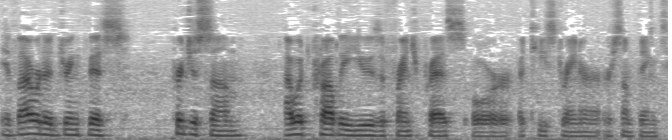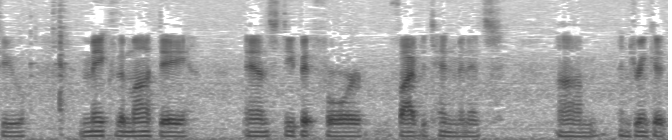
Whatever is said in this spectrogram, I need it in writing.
If I were to drink this, purchase some, I would probably use a French press or a tea strainer or something to make the mate and steep it for five to ten minutes um, and drink it,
